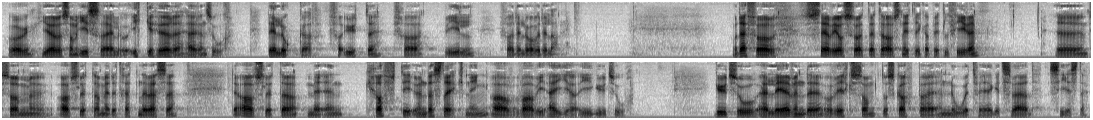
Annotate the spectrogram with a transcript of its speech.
Å gjøre som Israel og ikke høre Herrens ord, det lukker fra ute fra hvilen, fra det lovede land. Og Derfor ser vi også at dette avsnittet i kapittel 4, eh, som avslutter med det 13. verset, det avslutter med en kraftig understrekning av hva vi eier i Guds ord. Guds ord er levende og virksomt og skarpere enn noe tveget sverd, sies det.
